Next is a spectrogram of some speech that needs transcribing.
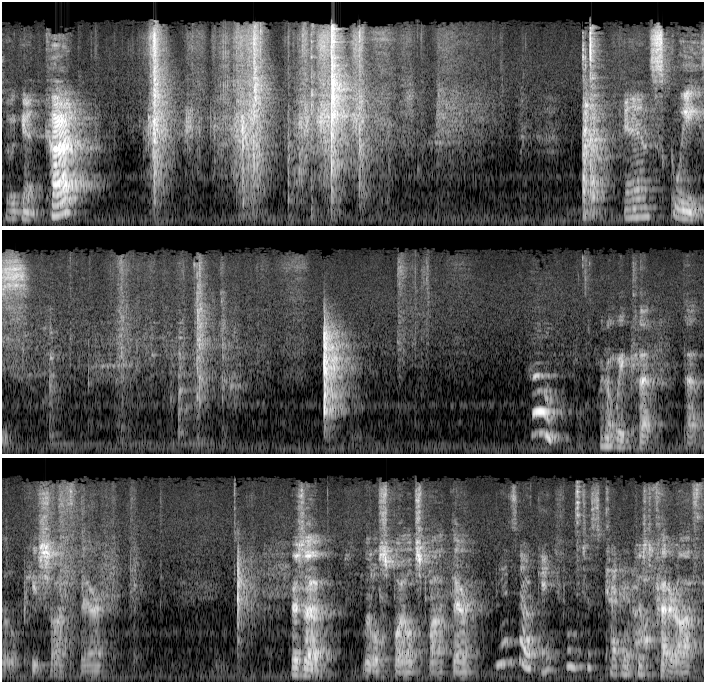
So again, cut. And squeeze. Oh, Why don't we cut that little piece off there? There's a little spoiled spot there. it's okay. Let's just cut it Just off. Just cut it off.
